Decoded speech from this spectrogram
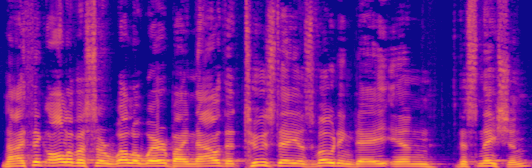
Now, I think all of us are well aware by now that Tuesday is voting day in this nation.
